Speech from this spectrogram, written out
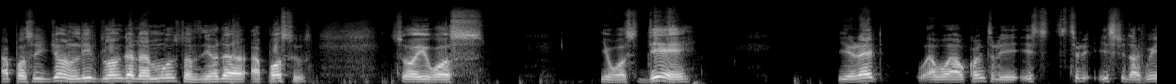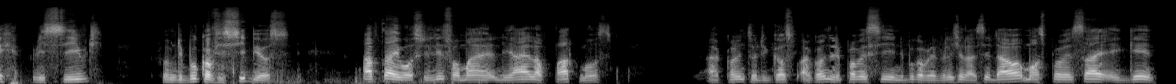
Apostle John lived longer than most of the other apostles, so he was he was there. He read well, according to the history, history that we received from the book of Eusebius, after he was released from uh, the Isle of Patmos, according to the gospel, according to the prophecy in the book of Revelation, that said, Thou must prophesy again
